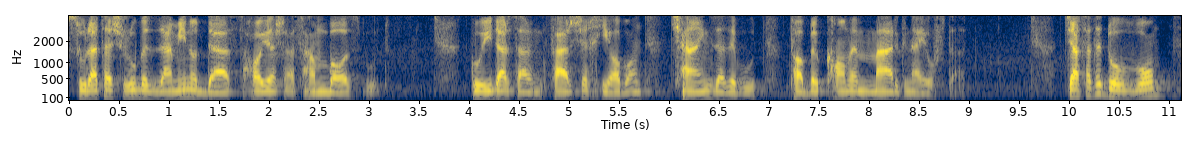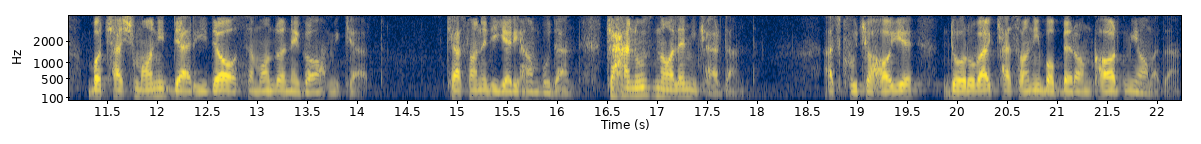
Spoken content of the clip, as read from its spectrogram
صورتش رو به زمین و دستهایش از هم باز بود. گویی در فرش خیابان چنگ زده بود تا به کام مرگ نیفتد. جسد دوم با چشمانی دریده آسمان را نگاه می کرد کسان دیگری هم بودند که هنوز ناله می کردند از کوچه های دوروبر کسانی با برانکارد می آمدند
